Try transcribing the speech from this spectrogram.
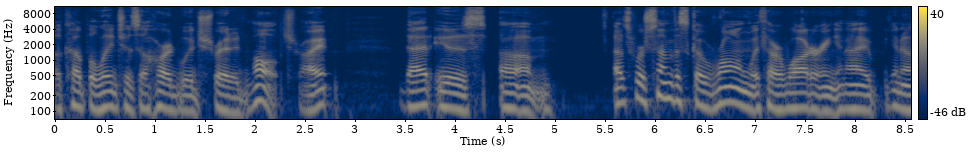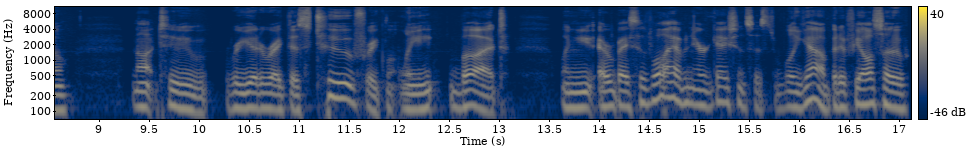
a couple inches of hardwood shredded mulch, right? That is, um, that's where some of us go wrong with our watering. And I, you know, not to reiterate this too frequently, but when you everybody says, "Well, I have an irrigation system," well, yeah, but if you also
